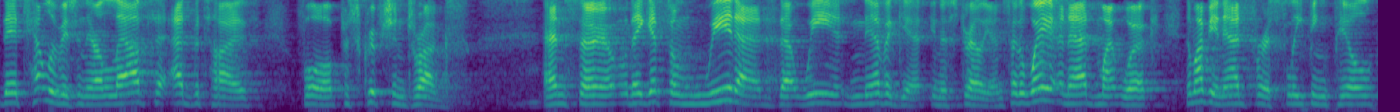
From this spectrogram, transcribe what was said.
their television, they're allowed to advertise for prescription drugs. And so they get some weird ads that we never get in Australia. And so the way an ad might work, there might be an ad for a sleeping pill.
